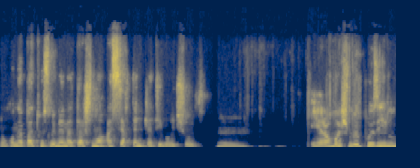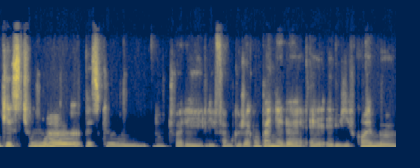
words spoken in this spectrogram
Donc, on n'a pas tous le même attachement à certaines catégories de choses. Hmm. Et alors moi, je me posais une question euh, parce que donc, tu vois, les, les femmes que j'accompagne, elles, elles, vivent quand même euh,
